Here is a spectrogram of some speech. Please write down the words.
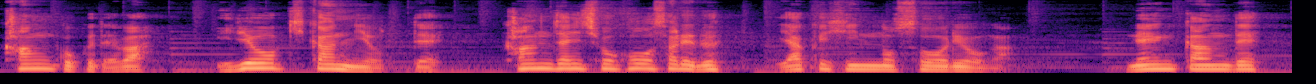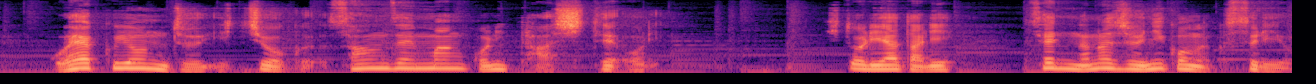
韓国では医療機関によって患者に処方される薬品の総量が年間で541億3000万個に達しており、1人当たり1072個の薬を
